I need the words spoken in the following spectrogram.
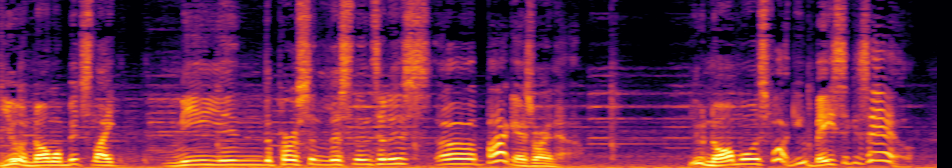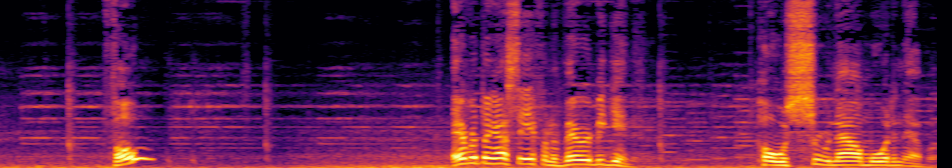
You a normal bitch like me and the person listening to this uh, podcast right now. You normal as fuck. You basic as hell. Four? Everything I said from the very beginning holds true now more than ever.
